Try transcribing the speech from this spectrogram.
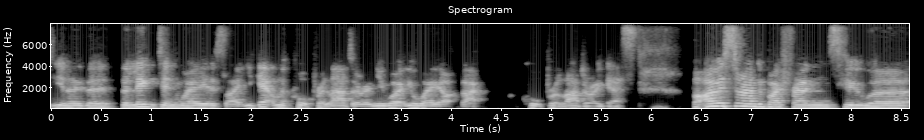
You know, the the LinkedIn way is like you get on the corporate ladder and you work your way up that corporate ladder, I guess. But I was surrounded by friends who were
